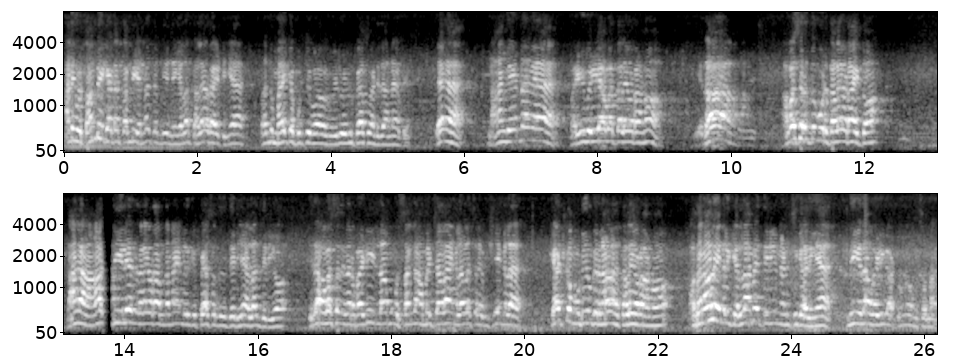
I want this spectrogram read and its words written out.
அன்னைக்கு ஒரு தம்பி கேட்டேன் தம்பி என்ன தம்பி? நீங்க எல்லாம் தலைவர் ஆயிட்டீங்க. வந்து மயக்க பிடிச்சி பேச வேண்டியதானே அப்படின்னு. ஏங்க நாங்க என்னங்க? வழி வழியாவா தலைவரானோம்? ஏதோ அவசரத்துக்கு ஒரு தலைவர் ஆயிட்டோம். நாங்க ஆதியிலே தலைவராக இருந்தோம்னா எங்களுக்கு பேசுறதுக்கு தெரியும் எல்லாம் தெரியும். இதான் அவசரத்துக்கு வேற வழி இல்லாம ஒரு சங்கம் அமைச்சாதான் எங்களால சில விஷயங்களை கேட்க முடியுங்கிறதுனால தலைவரானோம். அதனால எங்களுக்கு எல்லாமே தெரியும் நினைச்சுக்காதீங்க. நீங்க தான் வழிகாட்டணும்னு அவங்க சொன்னாங்க.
